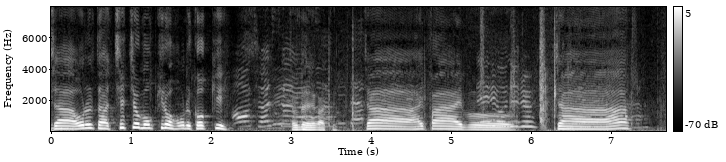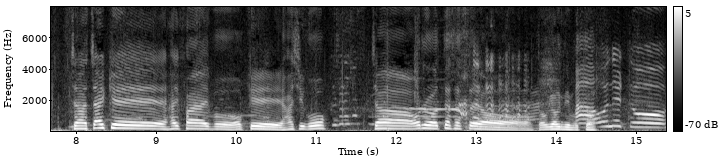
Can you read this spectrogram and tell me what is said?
자, 오늘도 한 7.5km 오늘 걷기 어, 좋았어요. 된것 같아요. 자, 하이파이브. 네, 오늘은 자, 자, 짧게 하이파이브 오케이 하시고. 자, 오늘 어떠셨어요? 아, 도경님부터. 오늘 또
